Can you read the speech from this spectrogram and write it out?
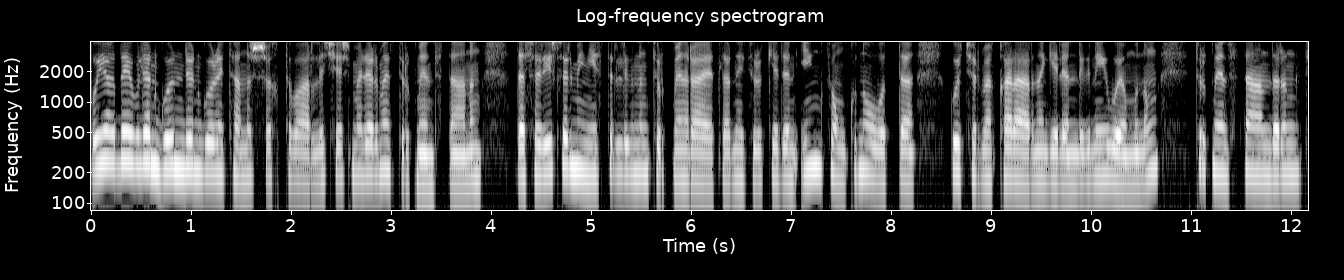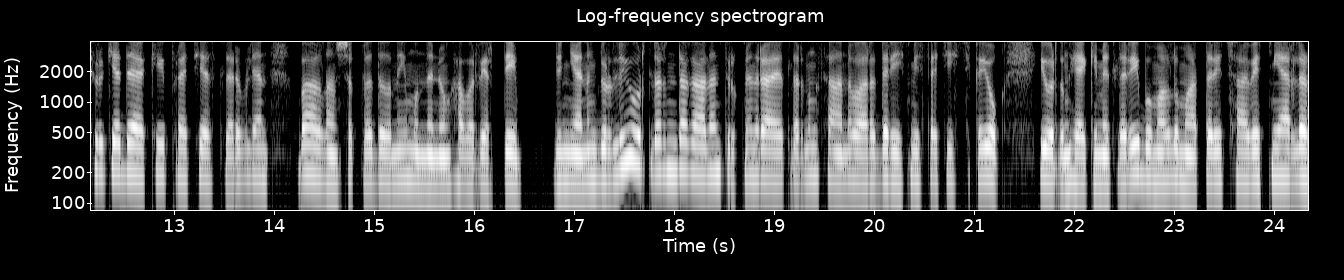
Bu ýagdaý bilen gönden-göni tanyş ygtybarly çeşmelerimiz Türkmenistanyň Daşary işler ministrliginiň türkmen raýatlaryny Türkiýeden iň soňky nobatda göçürmek kararyna gelendigini we munuň türkmenistanlylaryň Türkiýedäki protestleri bilen baglanyşyklydygyny mundan öň habar beripdi. Dünýäniň dürli ýurtlarynda galan türkmen raýatlarynyň sany barada resmi statistika ýok. Ýurduň häkimiýetleri bu maglumatlary çap etmeýärler.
